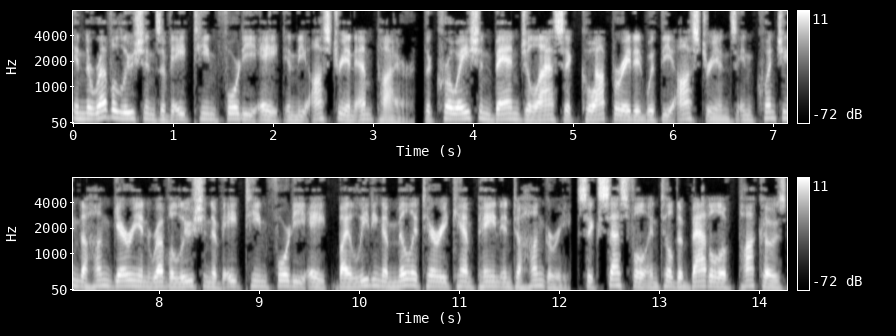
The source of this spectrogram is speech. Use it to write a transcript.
In the revolutions of 1848 in the Austrian Empire, the Croatian Ban Jelačić cooperated with the Austrians in quenching the Hungarian Revolution of 1848 by leading a military campaign into Hungary, successful until the Battle of Pákozd.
